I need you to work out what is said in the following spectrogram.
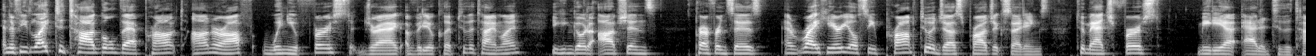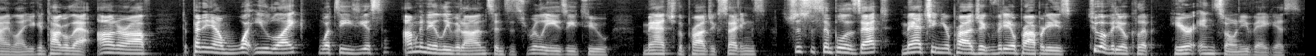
And if you'd like to toggle that prompt on or off when you first drag a video clip to the timeline, you can go to Options, Preferences, and right here you'll see Prompt to adjust project settings to match first media added to the timeline. You can toggle that on or off depending on what you like, what's easiest. I'm going to leave it on since it's really easy to match the project settings. It's just as simple as that, matching your project video properties to a video clip here in Sony Vegas.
